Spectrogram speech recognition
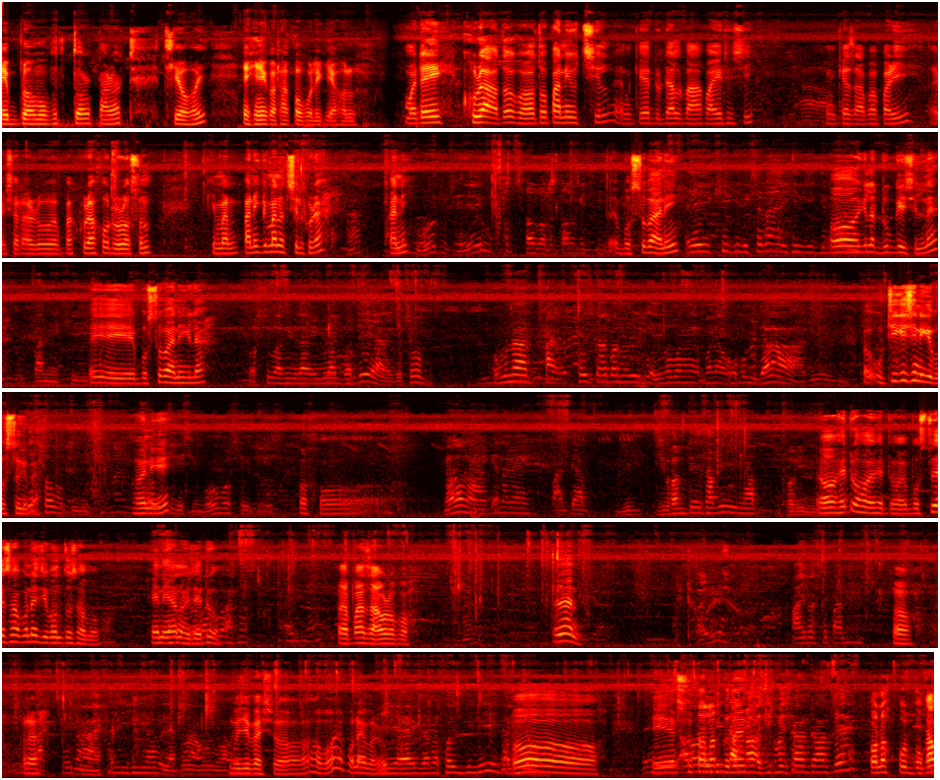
এই ব্ৰহ্মপুত্ৰৰ পাৰত থিয় হৈ এইখিনি কথা ক'বলগীয়া হ'ল। মই এতিয়া এই খুৰাহঁতৰ ঘৰতো পানী উঠিছিল এনেকৈ দুডাল বাঁহ পাৰি থৈছি এনেকৈ যাব পাৰি। তাৰপিছত আৰু এবাৰ খুৰা সুধো ৰচোন। কিমান পানী কিমান উঠিছিল খুৰা পানী? বস্তু বা আনি? এই খিৰিকী দেখিছে না এই খিৰিকী অঁ সেইগিলা ডুব গৈছিল নে? পানী এই বস্তু বা আনিগিলা? বস্তু বাহিনীবিলাক এইবিলাক গোটেই চব। মানে মানে উঠি গৈছে নেকি বস্তু কিবা? হয় নেকি? অঁ সেইটো হয় সেইটো হয়। বস্তুৱে চাব নে জীৱনটো চাব? সেই নিয়ান হৈ যায়তো তাৰপৰা যাওঁ ৰ'ব। যেন অঁ বুজি পাইছোঁ অঁ হ'ব একো নাই বাৰু। অঁ এই চোতালত গোটেই পলস বোকা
